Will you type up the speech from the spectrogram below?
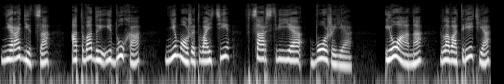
не родится от воды и духа, не может войти в Царствие Божие». Иоанна, глава 3,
